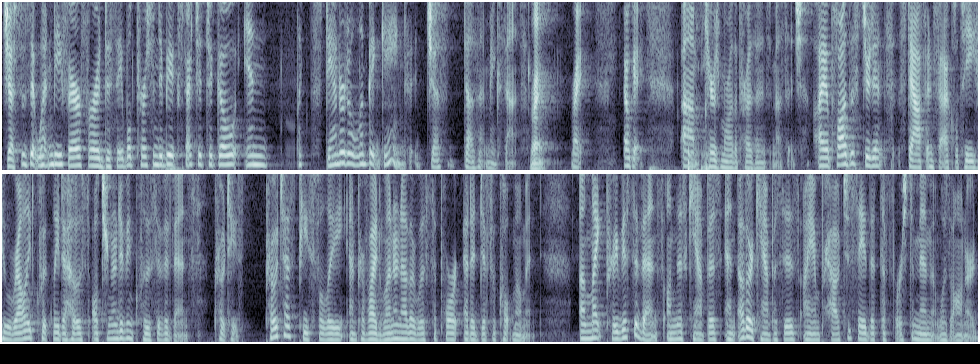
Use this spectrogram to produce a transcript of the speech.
just as it wouldn't be fair for a disabled person to be expected to go in like standard Olympic games, it just doesn't make sense. Right. Right. Okay. Um, here's more of the president's message. I applaud the students, staff, and faculty who rallied quickly to host alternative inclusive events, protest, protest peacefully, and provide one another with support at a difficult moment. Unlike previous events on this campus and other campuses, I am proud to say that the First Amendment was honored.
